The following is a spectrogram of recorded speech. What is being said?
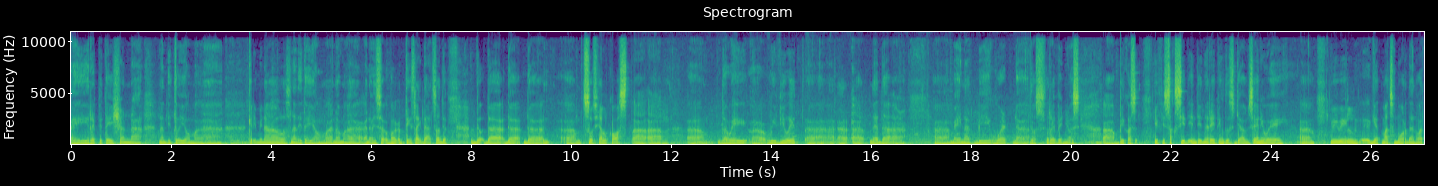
a reputation na nandito yung mga criminals, nandito yung mga ano, mga ano so, mga things like that. So the the the the, the um, social cost uh, um, um, the way uh, we view it uh, uh, uh, NEDA uh, uh, may not be worth the, those revenues uh, because if we succeed in generating those jobs anyway, uh, we will get much more than what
